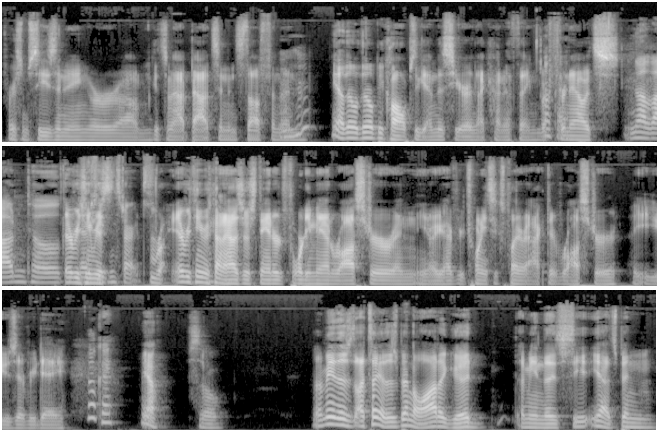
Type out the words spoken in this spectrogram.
for some seasoning or um, get some at bats in and stuff, and then Mhm. yeah, there'll there'll be call ups again this year and that kind of thing. But for now, it's not allowed until Every team is- starts. right. Every team kind of has their standard forty man roster, and you know you have your twenty six player active roster that you use every day. Okay. Yeah, so I mean, there's I tell you, there's been a lot of good. I mean, the se- yeah, it's been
